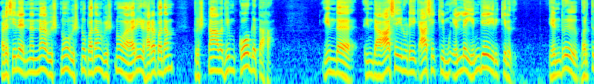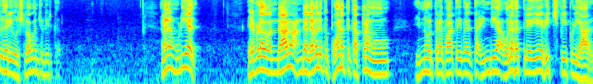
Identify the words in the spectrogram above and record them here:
கடைசியில் என்னென்னா விஷ்ணு விஷ்ணு பதம் விஷ்ணு ஹரிர் ஹரபதம் கிருஷ்ணாவதிம் கோகதா இந்த இந்த ஆசையினுடைய ஆசைக்கு எல்லை எங்கே இருக்கிறது? என்று பர்திருஹரி ஒரு ஸ்லோகம் சொல்லியிருக்கார். அதனால் முடியாது. எவ்வளோ வந்தாலும் அந்த லெவலுக்கு போனதுக்கு அப்புறமும் இன்னொருத்தரை பார்த்து இப்போ இந்தியா உலகத்திலேயே ரிச் பீப்புள் யார்?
